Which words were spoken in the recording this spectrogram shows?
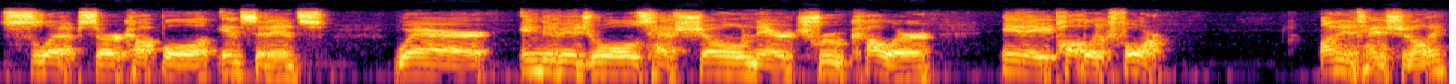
slips or a couple incidents where individuals have shown their true color in a public forum unintentionally,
